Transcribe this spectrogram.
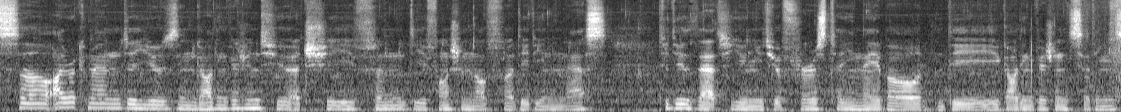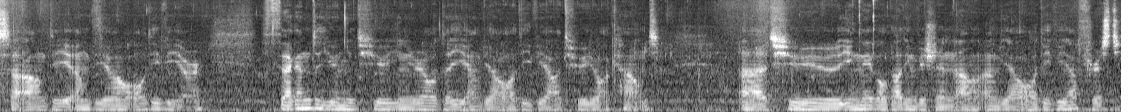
So I recommend using Guarding Vision to achieve um, the function of uh, DDNS. To do that, you need to first enable the Guarding Vision settings on the NVR or DVR. Second, you need to enroll the NVR or DVR to your account. Uh, to enable Guarding Vision on NVR or DVR, first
